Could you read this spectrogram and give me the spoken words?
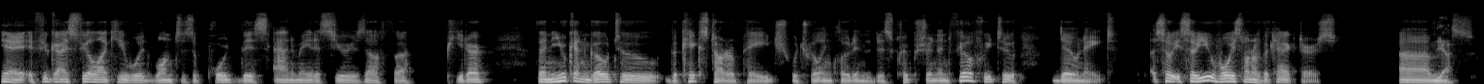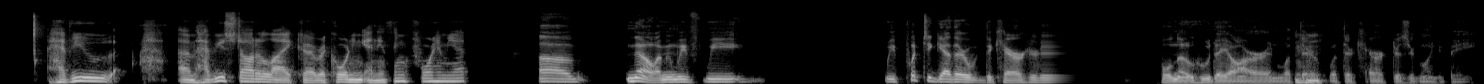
yeah. If you guys feel like you would want to support this animated series of uh, Peter, then you can go to the Kickstarter page, which we'll include in the description, and feel free to donate. So, so you voice one of the characters. Um, yes Have you um have you started like uh, recording anything for him yet? Uh, no, I mean we've we we've put together the character to people know who they are and what their what their characters are going to be.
